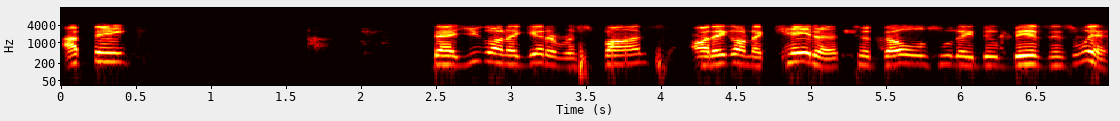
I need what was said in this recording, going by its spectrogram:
I think that you're going to get a response or they're going to cater to those who they do business with.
